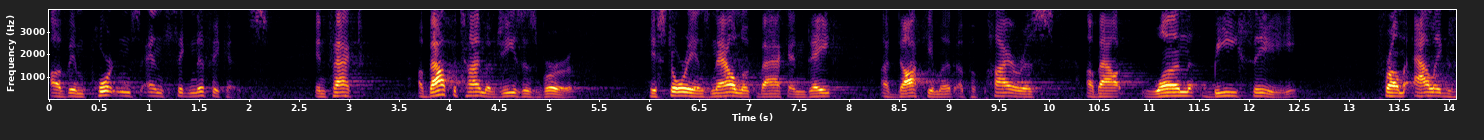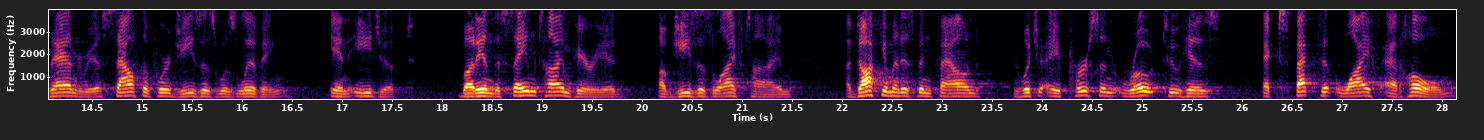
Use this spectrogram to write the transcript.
of importance and significance. In fact, about the time of Jesus' birth, historians now look back and date a document, a papyrus, about 1 BC from Alexandria, south of where Jesus was living in Egypt. But in the same time period of Jesus' lifetime, a document has been found in which a person wrote to his expectant wife at home,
